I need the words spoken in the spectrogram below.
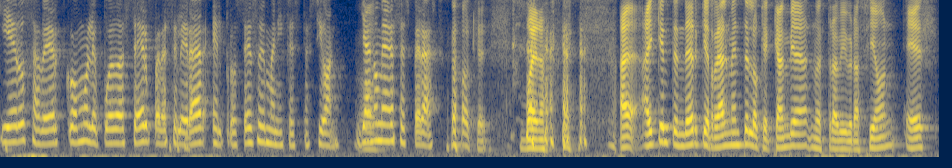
quiero saber cómo le puedo hacer para acelerar el proceso de manifestación. Ya no oh. me hagas esperar. ok. Bueno, hay que entender que realmente lo que cambia nuestra vibración es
